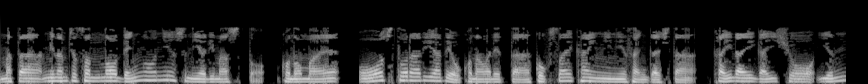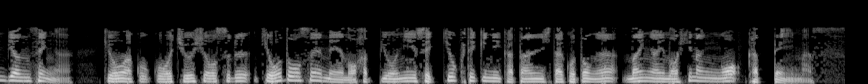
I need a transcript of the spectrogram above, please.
また、南朝村の連合ニュースによりますと、この前、オーストラリアで行われた国際会議に参加した海来外相ユン・ビョンセが、共和国を中傷する共同声明の発表に積極的に加担したことが内外の非難を買っています。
